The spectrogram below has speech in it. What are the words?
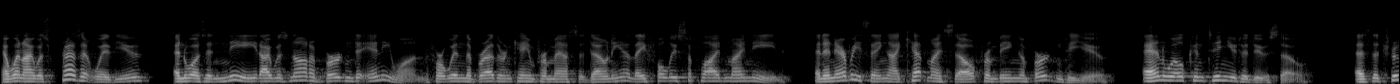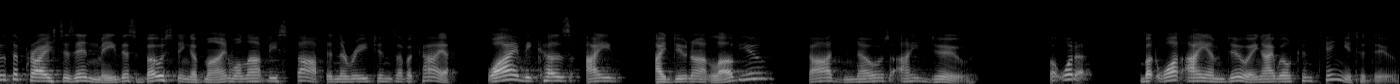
And when I was present with you and was in need, I was not a burden to anyone. For when the brethren came from Macedonia, they fully supplied my need. And in everything I kept myself from being a burden to you, and will continue to do so as the truth of Christ is in me, this boasting of mine will not be stopped in the regions of Achaia. Why? Because I, I do not love you? God knows I do. But what, but what I am doing, I will continue to do,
